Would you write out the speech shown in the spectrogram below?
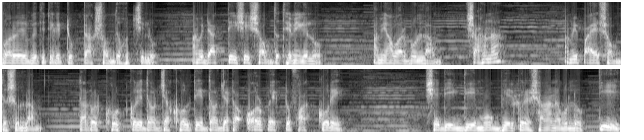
ঘরের ভেতর থেকে টুকটাক শব্দ হচ্ছিল। আমি ডাকতেই সেই শব্দ থেমে গেল। আমি আবার বললাম, শাহানা? আমি পায়ের শব্দ শুনলাম। তারপর খুট করে দরজা খুলতে দরজাটা অল্প একটু ফাঁক করে সেদিক দিয়ে মুখ বের করে শাহানা বলল, কি?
